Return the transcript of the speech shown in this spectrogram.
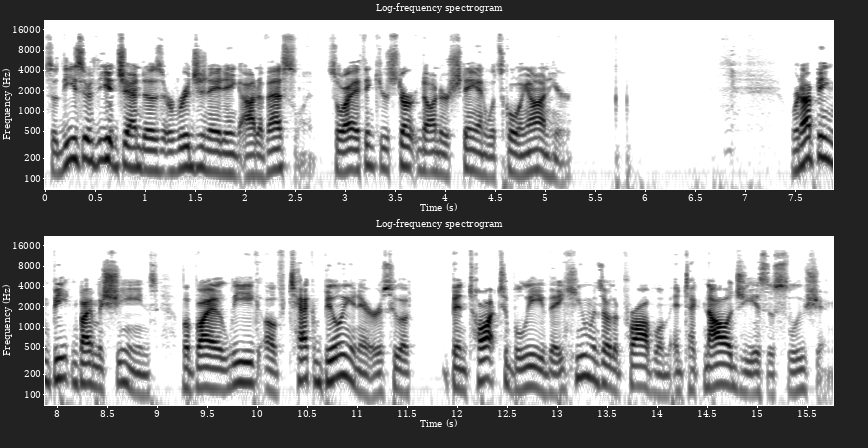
So these are the agendas originating out of Esalen. So I think you're starting to understand what's going on here. We're not being beaten by machines, but by a league of tech billionaires who have been taught to believe that humans are the problem and technology is the solution.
